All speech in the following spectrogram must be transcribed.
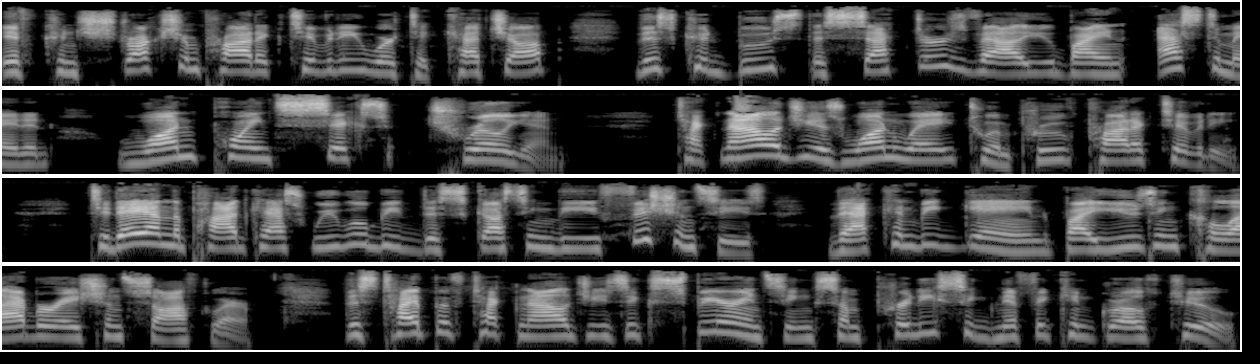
If construction productivity were to catch up, this could boost the sector's value by an estimated 1.6 trillion. Technology is one way to improve productivity. Today on the podcast, we will be discussing the efficiencies that can be gained by using collaboration software. This type of technology is experiencing some pretty significant growth too.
